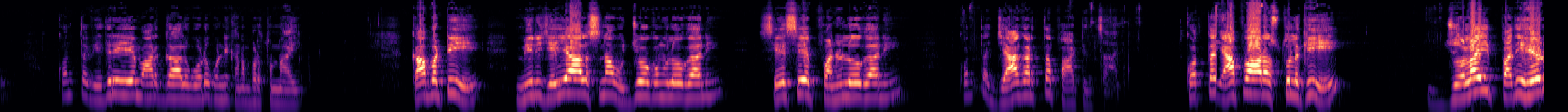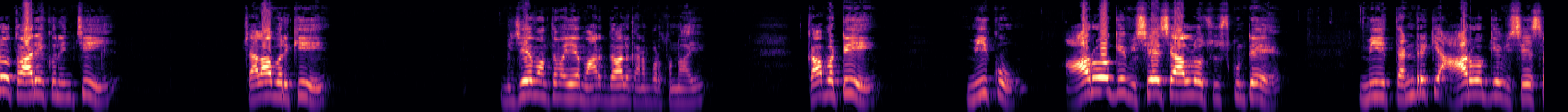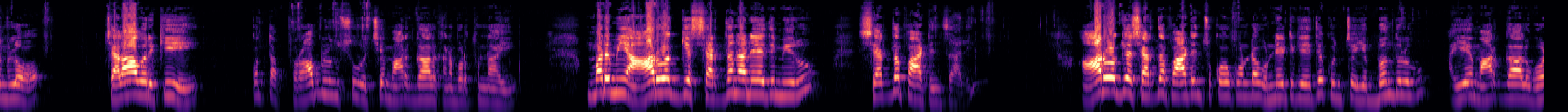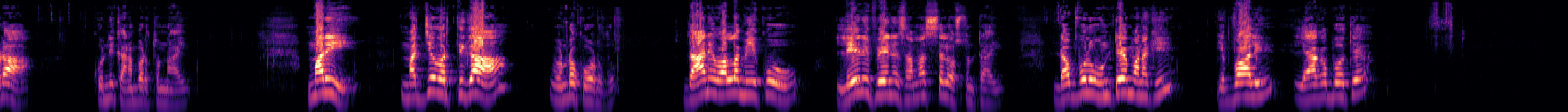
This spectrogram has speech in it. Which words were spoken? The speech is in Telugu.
కొంత వ్యతిరేయ మార్గాలు కూడా కొన్ని కనబడుతున్నాయి. కాబట్టి మీరు చేయాల్సిన ఉద్యోగంలో కానీ చేసే పనిలో కానీ కొంత జాగ్రత్త పాటించాలి. కొత్త వ్యాపారస్తులకి జూలై పదిహేడో తారీఖు నుంచి చాలా వరకు విజయవంతమయ్యే మార్గాలు కనబడుతున్నాయి. కాబట్టి మీకు ఆరోగ్య విశేషాల్లో చూసుకుంటే మీ తండ్రికి ఆరోగ్య విశేషంలో చాలా వరకు కొంత ప్రాబ్లమ్స్ వచ్చే మార్గాలు కనబడుతున్నాయి. మరి మీ ఆరోగ్య శ్రద్ధను అనేది మీరు శ్రద్ధ పాటించాలి. ఆరోగ్య శ్రద్ధ పాటించుకోకుండా ఉండేటికైతే కొంచెం ఇబ్బందులు అయ్యే మార్గాలు కూడా కొన్ని కనబడుతున్నాయి. మరి మధ్యవర్తిగా ఉండకూడదు. దానివల్ల మీకు లేనిపోయిన సమస్యలు వస్తుంటాయి. డబ్బులు ఉంటే మనకి ఇవ్వాలి లేకపోతే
